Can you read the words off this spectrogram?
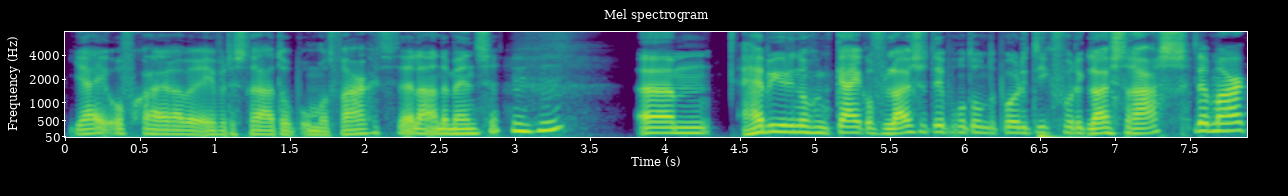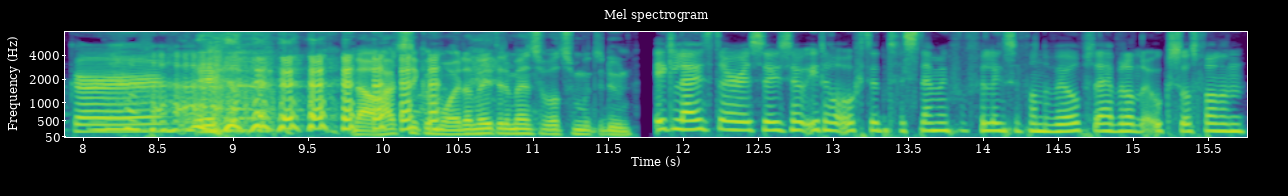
jij of Gaira weer even de straat op om wat vragen te stellen aan de mensen. Ehm, hebben jullie nog een kijk- of luistertip rondom de politiek voor de luisteraars? De marker. nou, hartstikke mooi. Dan weten de mensen wat ze moeten doen. Ik luister sowieso iedere ochtend de stemming van Vullings en van de Wulp. Ze hebben dan ook een soort van een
